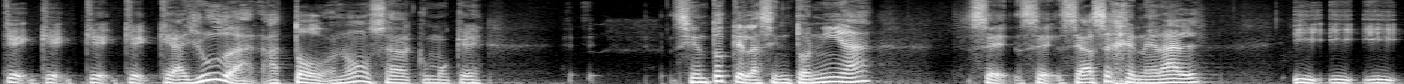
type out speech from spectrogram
que, que, ayuda a todo, ¿no? O sea, como que siento que la sintonía se, hace general y,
